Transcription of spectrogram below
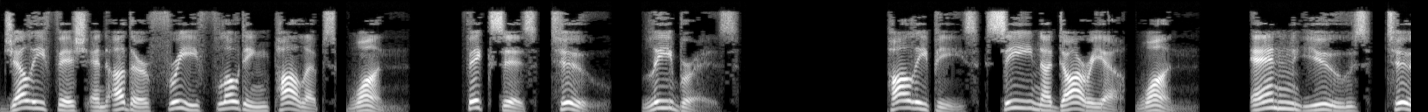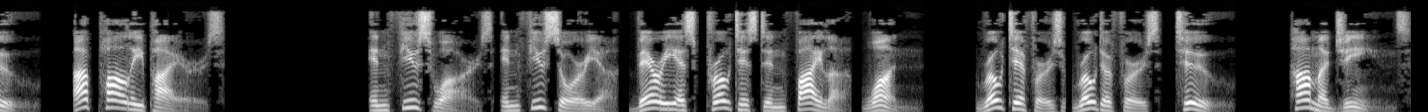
jellyfish and other free-floating polyps, 1. Phyxes, 2. Libras. Polypes C. Cnidaria, 1. Nus, 2. Apolypires. Infusoires Infusoria, various Protistan phyla, 1. Rotifers Rotifers, 2. Homogenes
